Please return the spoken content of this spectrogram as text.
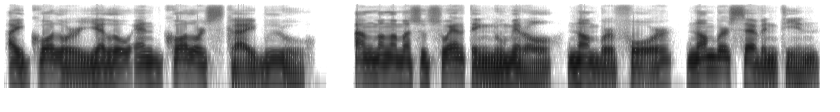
ay color yellow and color sky blue. Ang mga masuswerteng numero, number 4, number 17,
